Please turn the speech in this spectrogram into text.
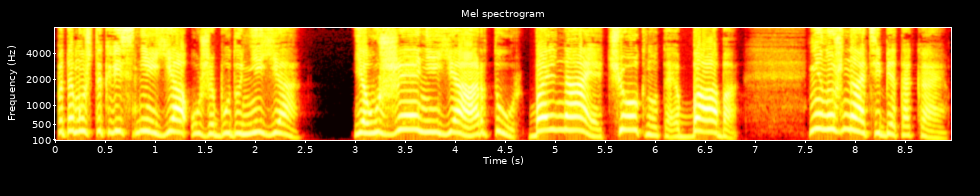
потому что к весне я уже буду не я. Я уже не я, Артур, больная, чокнутая баба. Не нужна тебе такая.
